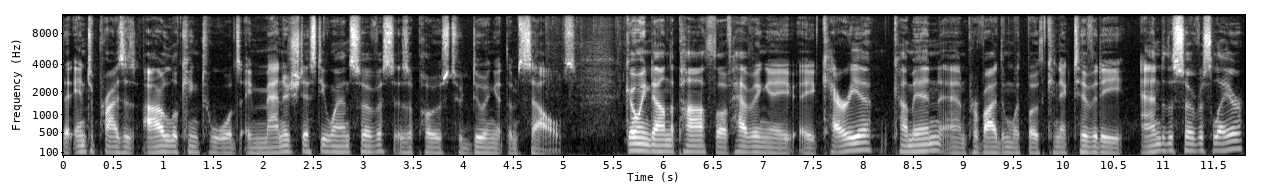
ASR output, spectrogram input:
that enterprises are looking towards a managed SD-WAN service as opposed to doing it themselves. Going down the path of having a, a carrier come in and provide them with both connectivity and the service layer,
